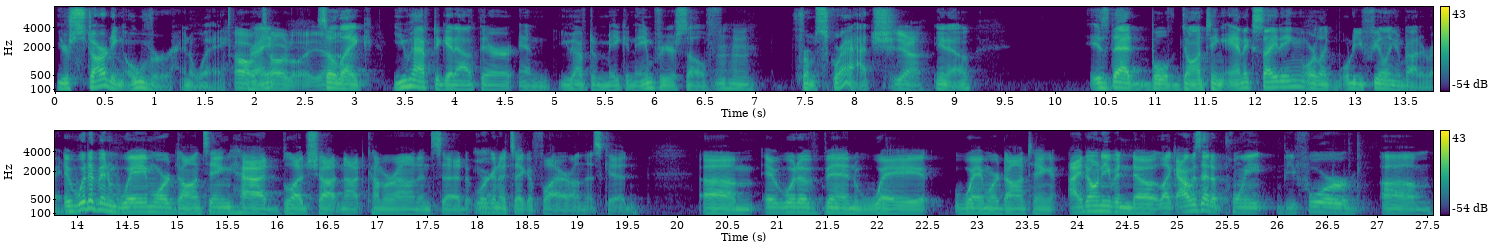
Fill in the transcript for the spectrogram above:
you're starting over in a way. Oh, right? totally, So like you have to get out there and you have to make a name for yourself from scratch. Mm-hmm. Yeah. You know. Is that both daunting and exciting, or like what are you feeling about it right now? It now? would have been way more daunting had Bloodshot not come around and said, "We're going to take a flyer on this kid." Um, it would have been way, way more daunting. I don't even know. Like, I was at a point before um,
